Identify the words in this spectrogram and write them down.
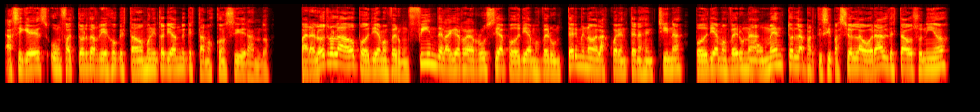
así que es un factor de riesgo que estamos monitoreando y que estamos considerando. Para el otro lado, podríamos ver un fin de la guerra de Rusia, podríamos ver un término de las cuarentenas en China, podríamos ver un aumento en la participación laboral de Estados Unidos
